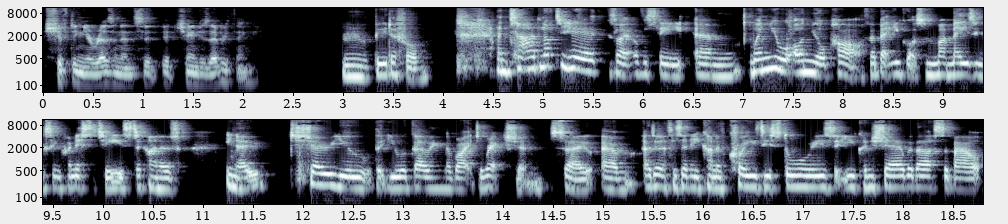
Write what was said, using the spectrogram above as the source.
shifting your resonance, it, it changes everything. Mm, beautiful. And i I'd love to hear, because like obviously, um, when you were on your path, I bet you got some amazing synchronicities to kind of, you know, show you that you were going the right direction. So um, I don't know if there's any kind of crazy stories that you can share with us about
